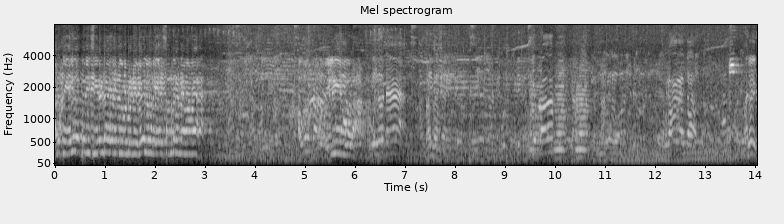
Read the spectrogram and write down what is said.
அடுத்து எழுத பரிசு இரண்டாயிரத்தி ஒன்றினை வேல்வரைய சந்திரனை வாங்க. எழுதிய டேய்.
